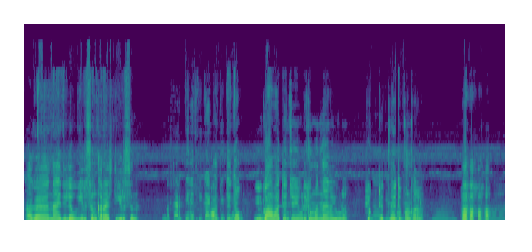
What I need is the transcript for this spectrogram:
अगं नाही दिल्यावर इरसन करायचं ती इरसन मग करतीलच की काय आ, किती ती तिथं इ- गावात त्यांच्या एवढी किंमत नाही का एवढं. तिथनं इथं फोन करायला. हं. हा हा हा हा. हा, हा.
